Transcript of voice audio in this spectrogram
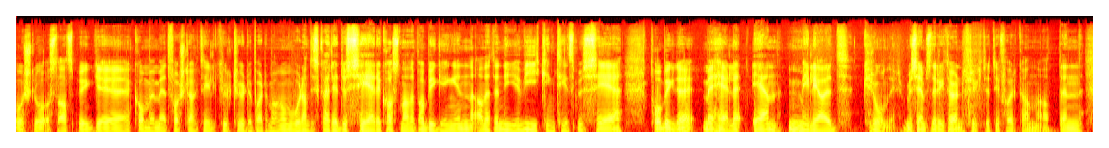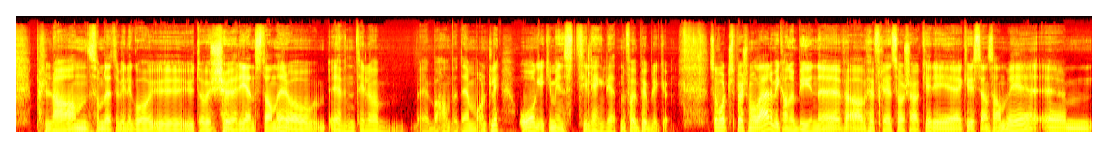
Oslo og Statsbygg eh, komme med et forslag til Kulturdepartementet om hvordan de skal redusere kostnader på byggingen av dette nye vikingtidsmuseet på Bygdøy med hele 1 milliard kroner. Museumsdirektøren fryktet i forkant at en plan som dette ville gå utover skjøre gjenstander og evnen til å behandle dem ordentlig, og ikke minst tilgjengeligheten for publikum. Så vårt spørsmål er, vi kan jo begynne av høflighetsårsaker i Kristiansand, vi. Um,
